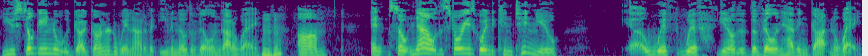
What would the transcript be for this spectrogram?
You still gained a, garnered a win out of it, even though the villain got away. Mhm. Um, and so now the story is going to continue uh, with with you know the, the villain having gotten away.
